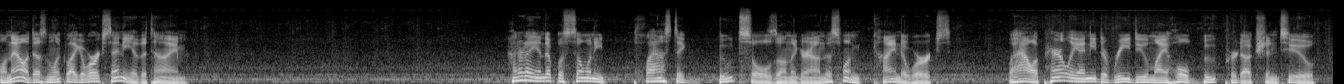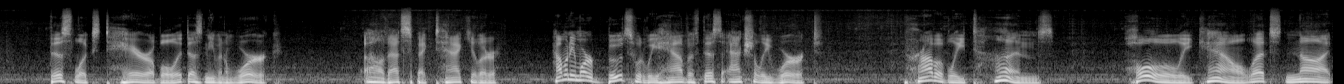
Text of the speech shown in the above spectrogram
well, now it doesn't look like it works any of the time. How did I end up with so many plastic boot soles on the ground? This one kind of works. Wow, apparently I need to redo my whole boot production too. This looks terrible. It doesn't even work. Oh, that's spectacular. How many more boots would we have if this actually worked? Probably tons. Holy cow, let's not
